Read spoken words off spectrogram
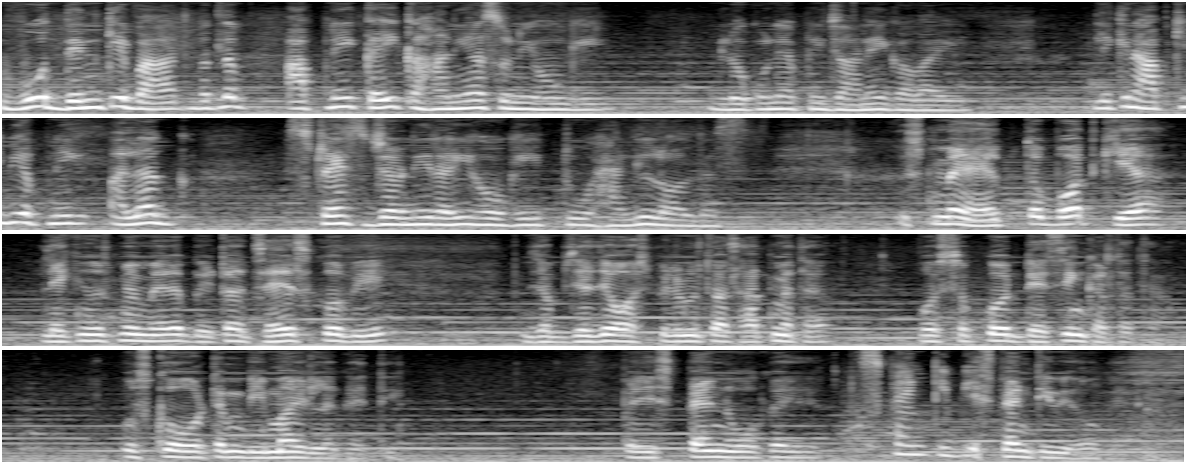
वो दिन के बाद मतलब आपने कई कहानियाँ सुनी होंगी लोगों ने अपनी जानें गंवाई लेकिन आपकी भी अपनी अलग स्ट्रेस जर्नी रही होगी टू हैंडल ऑल दिस उसमें हेल्प तो बहुत किया लेकिन उसमें मेरा बेटा जयस को भी जब जय जय हॉस्पिटल में था साथ में था वो सबको ड्रेसिंग करता था। उसको वो टाइम बीमारी लग गई थी। पर स्पेन हो गई। स्पेन टीबी स्पेन टीबी हो गई।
